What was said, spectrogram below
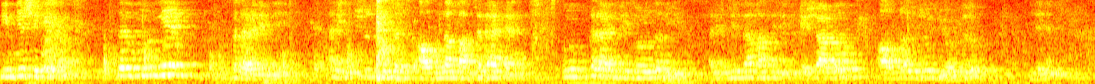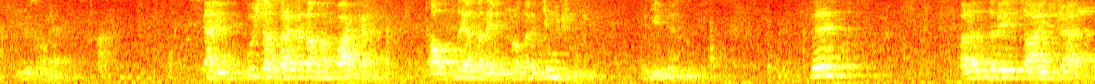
bin bir şekli var. Tabii bunu niye bu kadar önemli? Hani şu soruda biz altından bahsederken bunu bu kadar bilmek zorunda mıyız? Hani birinden bahsediyorduk ya Charlot altı alıcım diyordu. Gidelim. Yani bu işten para kazanmak varken altında yatan elektronları kim düşünür? Diyebilirsiniz. Ve aranızda belki tarihçiler,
